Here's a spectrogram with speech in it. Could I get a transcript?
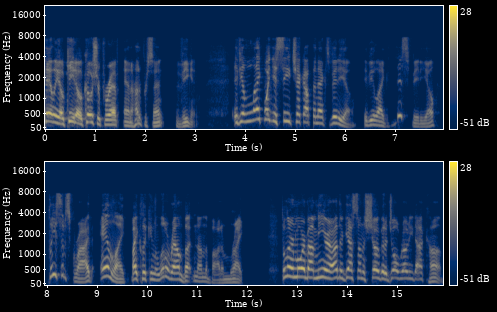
paleo, keto, kosher, parev, and 100% vegan. If you like what you see, check out the next video. If you like this video, please subscribe and like by clicking the little round button on the bottom right. To learn more about me or our other guests on the show, go to joelrody.com.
